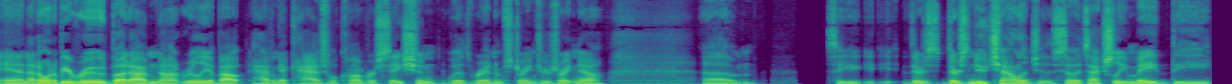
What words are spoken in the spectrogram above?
and i don't want to be rude but i'm not really about having a casual conversation with random strangers right now um, so you, there's there's new challenges so it's actually made the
